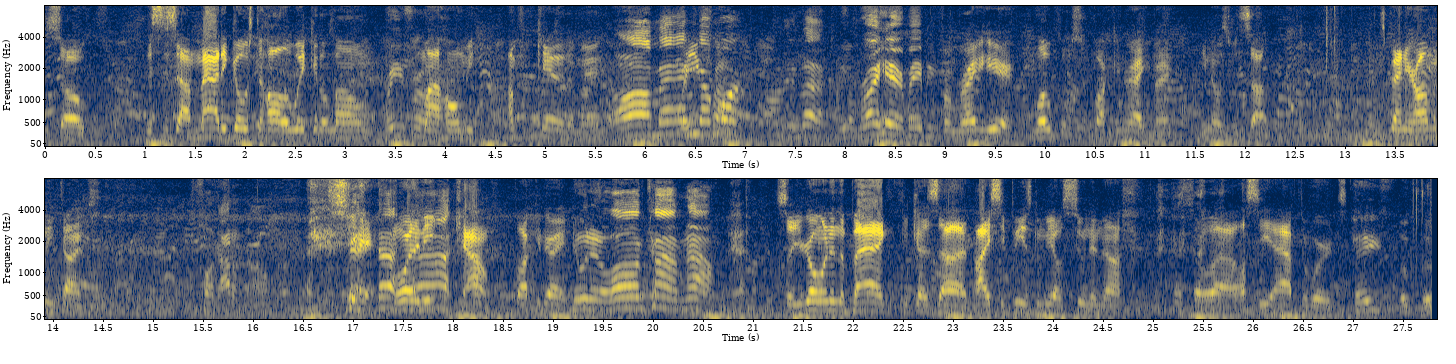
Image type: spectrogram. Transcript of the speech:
So, this is uh, Matty goes to Hollow Wicked alone. Where you from? My homie. I'm from Canada, man. Oh man, Where we you from? more. From right here, baby. From right here, locals. Fucking right, man. He knows what's up. He's been here how many times? Fuck, I don't know. Shit, more than he can count. Fucking right. Doing it a long time now. So you're going in the bag because uh, ICP is gonna be out soon enough. So uh, I'll see you afterwards. Peace.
